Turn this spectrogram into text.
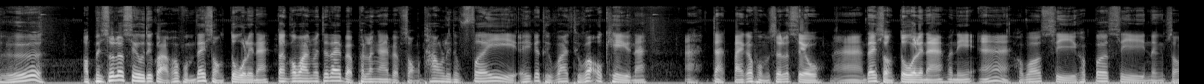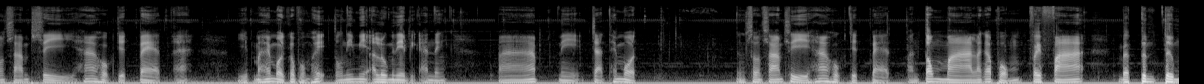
ออ เอาเป็นโซลาร์เซลล์ดีกว่าเพราะผมได้ 2 ตัวเลยนะ ตอนกลางวันมันจะได้แบบพลังงานแบบ 2 เท่าเลยนะเฟ้ย เอ้ย ก็ถือว่าถือว่าโอเคอยู่นะอะจัดไปก็ผมโซลาร์เซลล์นะได้ 2 ตัวเลยนะ วันนี้อ่า copper สี่ copper สี่หนึ่งสองสามสี่ห้าหกเจ็ดแปดอะหยิบมาให้หมดครับผมเฮ้ยตรงนี้มีอลูมิเนียมอีกอันหนึ่ง ปั๊บนี่จัดให้หมด1 2 3 4 5 6 7 8 มันต้องมาแล้วครับผมไฟฟ้าแบบตึม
